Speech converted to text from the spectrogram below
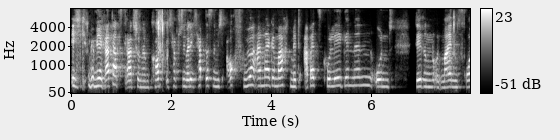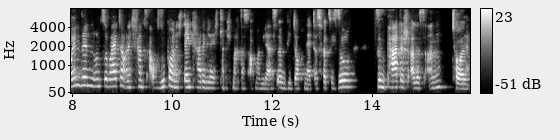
Ich, bei mir rattert es gerade schon im Kopf. Ich habe schon überlegt, ich habe das nämlich auch früher einmal gemacht mit Arbeitskolleginnen und deren und meinen Freundinnen und so weiter. Und ich fand es auch super. Und ich denke gerade wieder, ich glaube, ich mache das auch mal wieder. Das ist irgendwie doch nett. Das hört sich so sympathisch alles an. Toll.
